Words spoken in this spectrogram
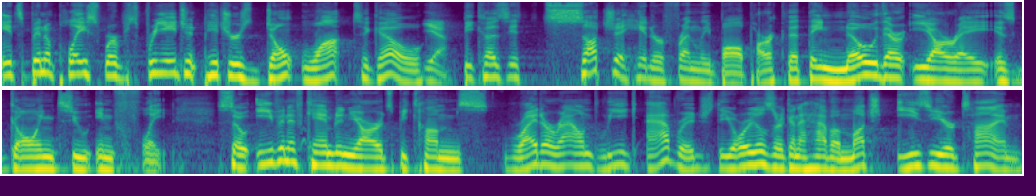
it's been a place where free agent pitchers don't want to go Yeah. because it's such a hitter friendly ballpark that they know their ERA is going to inflate. So even if Camden Yards becomes right around league average, the Orioles are going to have a much easier time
